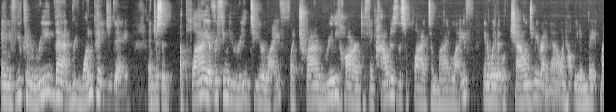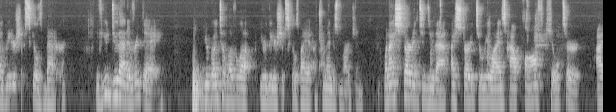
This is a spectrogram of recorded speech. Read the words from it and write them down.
And if you can read that, read one page a day, and just apply everything you read to your life, like try really hard to think, how does this apply to my life in a way that will challenge me right now and help me to make my leadership skills better? If you do that every day, you're going to level up your leadership skills by a, a tremendous margin. When I started to do that, I started to realize how off kilter I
